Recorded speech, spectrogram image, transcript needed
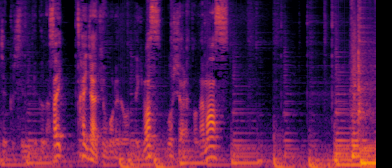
チェックしてみてください。はい、じゃあ今日これで終わっていきます。ご視聴ありがとうございます。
